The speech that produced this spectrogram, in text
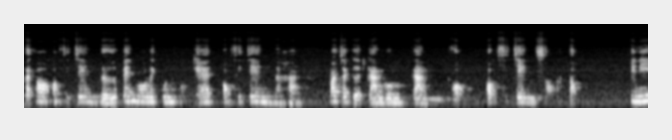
และก็ออกซิเจน หรือเป็นโมเลกุลของแก๊สออกซิเจนนะคะ ก็จะเกิดการรวมกันของออกซิเจนสองอะตอม ทีนี้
